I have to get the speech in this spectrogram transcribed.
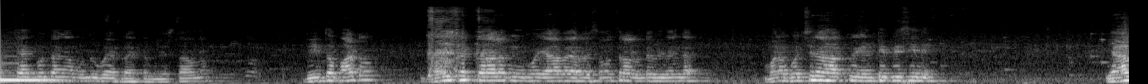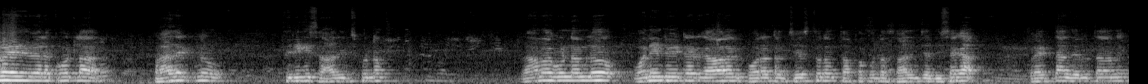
అత్యద్భుతంగా ముందుకు పోయే ప్రయత్నం చేస్తా ఉన్నాం. దీంతో పాటు భవిష్యత్ తరాలకు ఇంకో యాభై అరవై సంవత్సరాలు ఉండే విధంగా మనకు వచ్చిన హక్కు ఎన్టీపీసీని యాభై ఐదు వేల కోట్ల ప్రాజెక్టును తిరిగి సాధించుకున్నాం. రామగుండంలో వన్ ఇంటివేటెడ్ కావాలని పోరాటం చేస్తున్నాం. తప్పకుండా సాధించే దిశగా ప్రయత్నాలు జరుగుతూ ఉన్నాయి.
